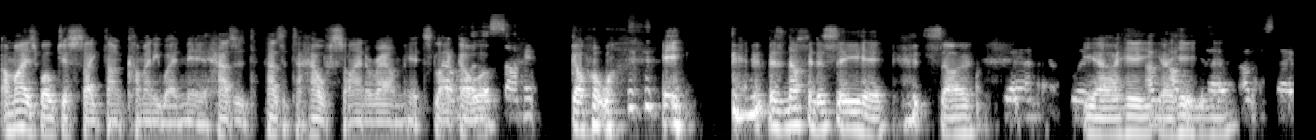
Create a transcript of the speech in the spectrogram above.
I might as well just say don't come anywhere near hazard hazard to health sign around me. It's like go sign. go away. There's nothing to see here. So yeah, absolutely. yeah, I hear you. I'm, I hear I'm you. There. I'm the same.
